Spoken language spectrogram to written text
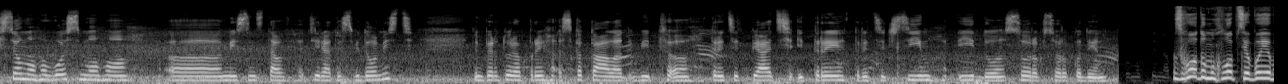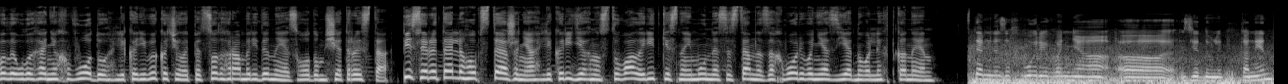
7-8 е, місяць став тіряти свідомість. Температура при- скакала від е, 35,3, 37 і до 40-41. Згодом у хлопця виявили у легенях воду. Лікарі викачали 500 грам рідини, згодом ще 300. Після ретельного обстеження лікарі діагностували рідкісне імунне системне захворювання з'єднувальних тканин. Системне захворювання е, з'єднувальних тканин.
